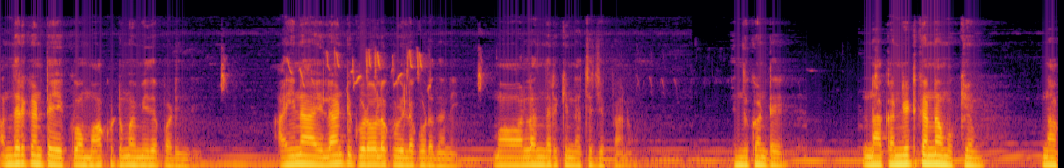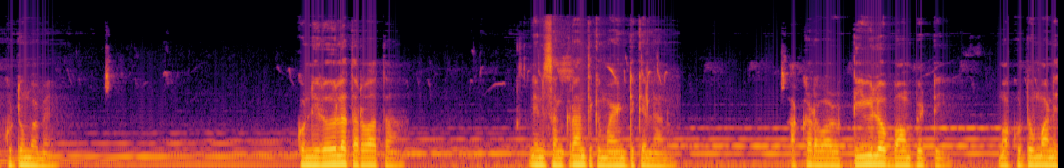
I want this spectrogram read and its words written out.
అందరికంటే ఎక్కువ మా కుటుంబం మీదే పడింది. అయినా ఎలాంటి గొడవలకు వెళ్ళకూడదని మా వాళ్ళందరికీ నచ్చజెప్పాను. ఎందుకంటే నాకన్నిటికన్నా ముఖ్యం నా కుటుంబమే. కొన్ని రోజుల తర్వాత నేను సంక్రాంతికి మా ఇంటికి వెళ్ళాను అక్కడ వాడు టీవీలో బాంబు పెట్టి మా కుటుంబాన్ని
